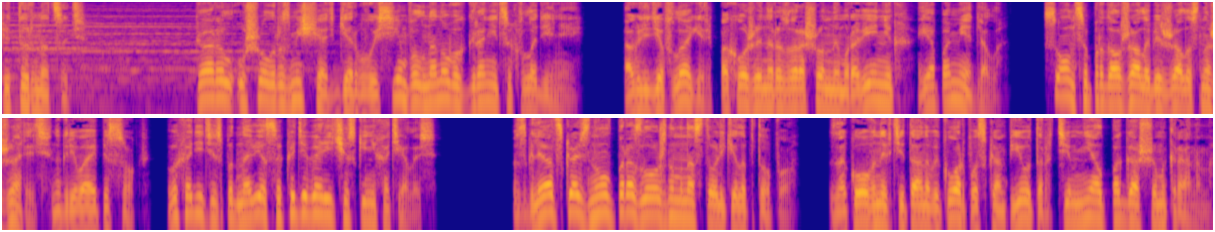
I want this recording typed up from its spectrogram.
14. Карл ушел размещать гербовый символ на новых границах владений. Оглядев лагерь, похожий на разворошенный муравейник, я помедлил. Солнце продолжало безжалостно жарить, нагревая песок. Выходить из-под навеса категорически не хотелось. Взгляд скользнул по разложенному на столике лэптопу. Закованный в титановый корпус компьютер темнел погасшим экраном.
